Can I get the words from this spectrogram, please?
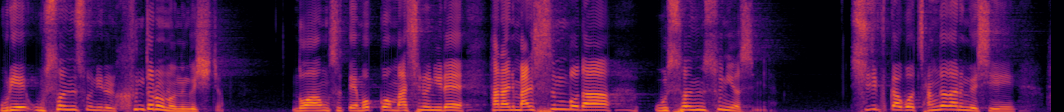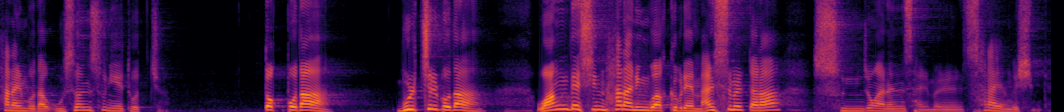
우리의 우선순위를 흔들어 놓는 것이죠. 노아홍수 때 먹고 마시는 일에 하나님 말씀보다 우선순위였습니다. 시집가고 장가가는 것이 하나님보다 우선순위에 뒀죠. 떡보다 물질보다 왕 대신 하나님과 그분의 말씀을 따라 순종하는 삶을 살아야 하는 것입니다.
